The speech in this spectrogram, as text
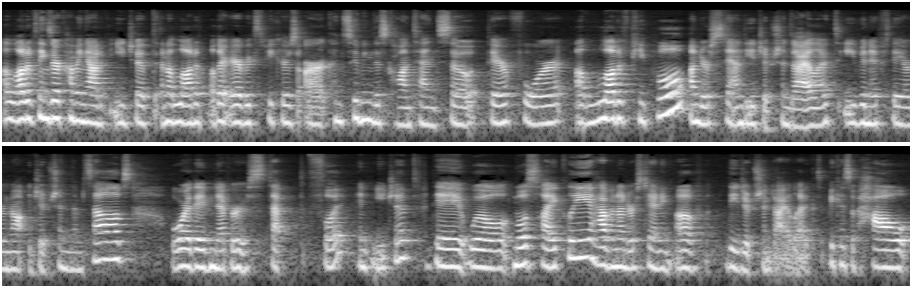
A lot of things are coming out of Egypt and a lot of other Arabic speakers are consuming this content. So therefore, a lot of people understand the Egyptian dialect, even if they are not Egyptian themselves or they've never stepped foot in Egypt. They will most likely have an understanding of the Egyptian dialect because of how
